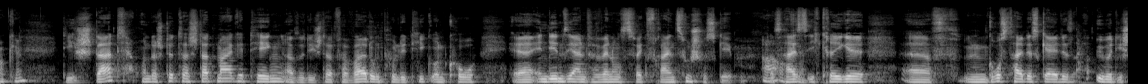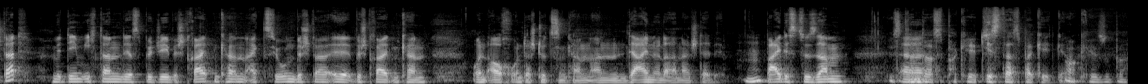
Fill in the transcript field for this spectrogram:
Okay. Die Stadt unterstützt das Stadtmarketing, also die Stadtverwaltung, Politik und Co., äh, indem sie einen verwendungszweckfreien Zuschuss geben. Ah, das okay. heißt, ich kriege äh, einen Großteil des Geldes über die Stadt, mit dem ich dann das Budget bestreiten kann, Aktionen äh, bestreiten kann und auch unterstützen kann an der einen oder anderen Stelle. Hm? Beides zusammen ist dann äh, das Paket. Ist das Paket, genau. Okay, super.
